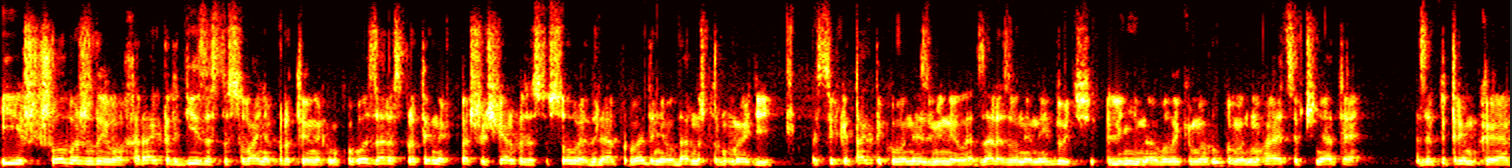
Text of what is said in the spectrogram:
І що важливо, характер дій застосування противником. Кого зараз противник в першу чергу застосовує для проведення ударно-штурмових дій? Оскільки тактику вони змінили. Зараз вони не йдуть лінійно великими групами, намагаються вчиняти за підтримки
